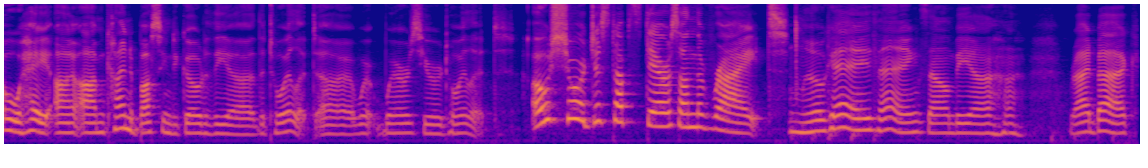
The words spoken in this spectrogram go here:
Oh, hey, I, I'm kind of busting to go to the uh, the toilet. Uh, where, where's your toilet? Oh, sure, just upstairs on the right. Okay, thanks. I'll be uh, right back.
